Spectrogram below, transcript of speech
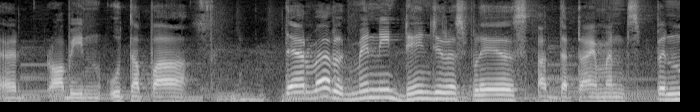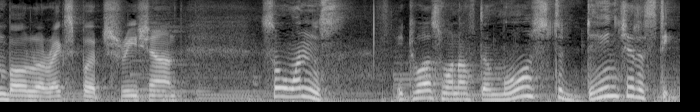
uh, Robin Uthappa. There were many dangerous players at the time, and spin bowler expert Sreesanth. So once it was one of the most dangerous team.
